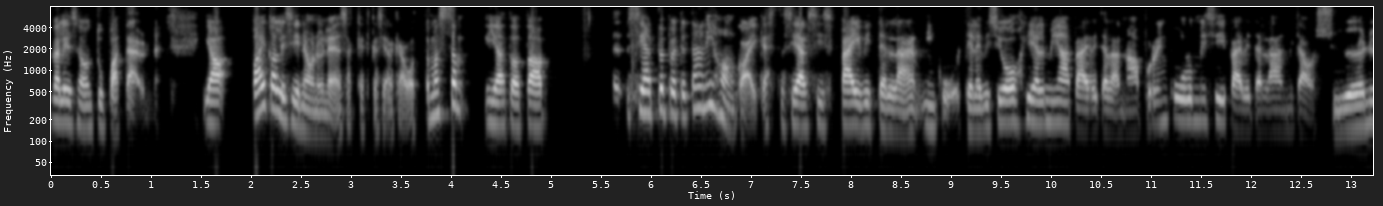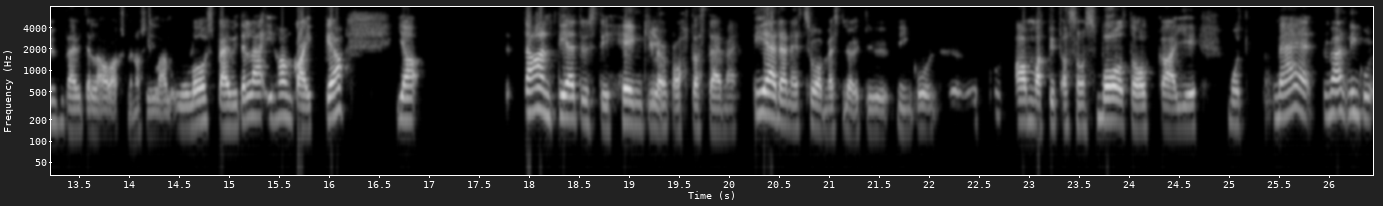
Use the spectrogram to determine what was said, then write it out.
välillä se on tupa täynnä. Ja paikallisia ne on yleensä, ketkä siellä käy ottamassa, ja tota, siellä pöpötetään ihan kaikesta. Siellä siis päivitellään niin kuin televisio-ohjelmia, päivitellään naapurin kuulumisia, päivitellään mitä on syönyt, päivitellään ollaanko menossa illalla ulos, päivitellään ihan kaikkea. Ja tämä on tietysti henkilökohtaista ja mä tiedän, että Suomesta löytyy niin kuin, ammattitason small talkkaajia, mutta mä, mä niin kuin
